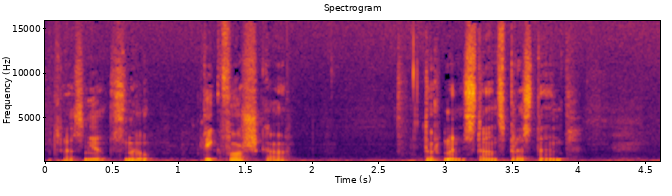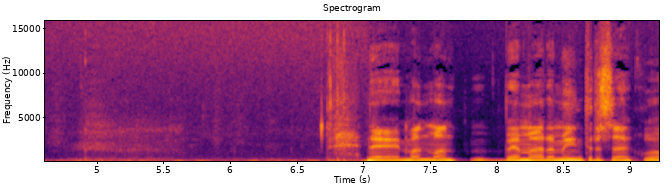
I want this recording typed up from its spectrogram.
katrā ziņā tas nav tik forši kā Turkmenistānas prezidents. Nē, man, man, piemēram, interesē, ko,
